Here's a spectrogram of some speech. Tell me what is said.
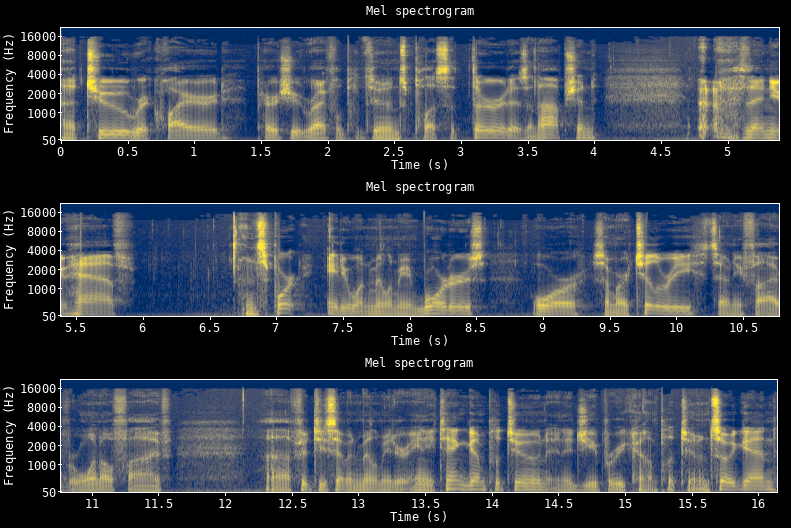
uh, two required parachute rifle platoons plus a third as an option. then you have in support 81 millimeter mortars or some artillery 75 or 105 uh, 57 millimeter anti-tank gun platoon and a jeep recon platoon. So again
